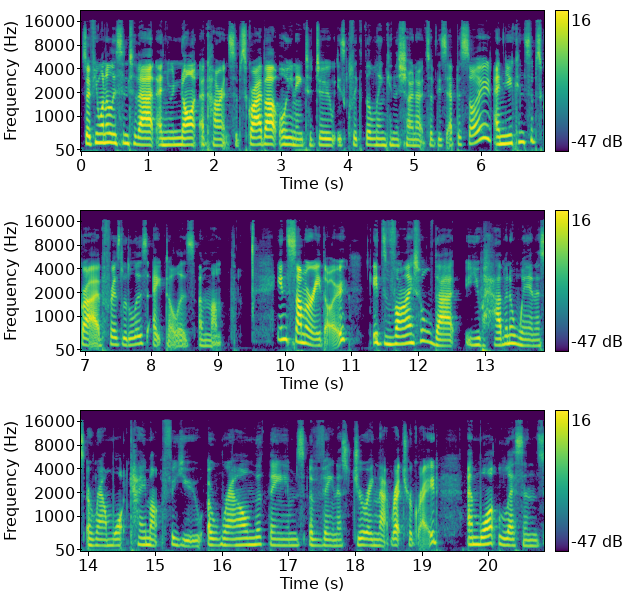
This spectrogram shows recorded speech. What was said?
So if you want to listen to that and you're not a current subscriber, all you need to do is click the link in the show notes of this episode and you can subscribe for as little as $8 a month. In summary, though, it's vital that you have an awareness around what came up for you around the themes of Venus during that retrograde and what lessons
